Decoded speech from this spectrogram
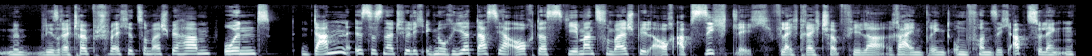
eine Leserechtschreibschwäche zum Beispiel haben. Und dann ist es natürlich, ignoriert das ja auch, dass jemand zum Beispiel auch absichtlich vielleicht Rechtschreibfehler reinbringt, um von sich abzulenken.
